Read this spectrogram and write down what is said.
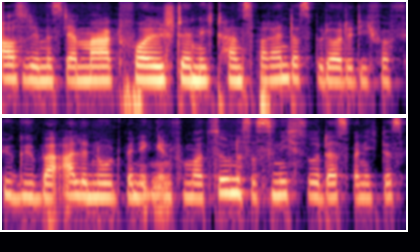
Außerdem ist der Markt vollständig transparent. Das bedeutet, ich verfüge über alle notwendigen Informationen. Es ist nicht so, dass wenn ich das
